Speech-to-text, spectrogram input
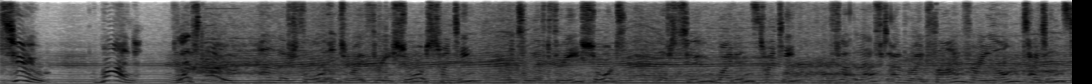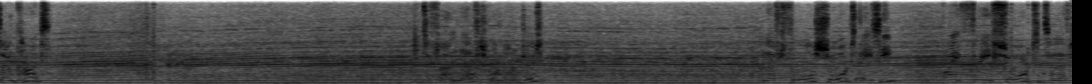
two, one. Let's go. And left four into right three short, 20. Into left three short. Left two widens, 20. Flat left and right five, very long. Tightens, don't cut. Into flat left, 100. Left four short, 80. Right three short into left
